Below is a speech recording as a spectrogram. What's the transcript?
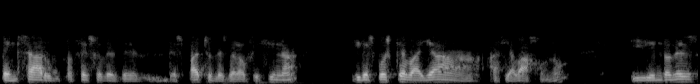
pensar un proceso desde el despacho, desde la oficina, y después que vaya hacia abajo, ¿no? Y entonces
